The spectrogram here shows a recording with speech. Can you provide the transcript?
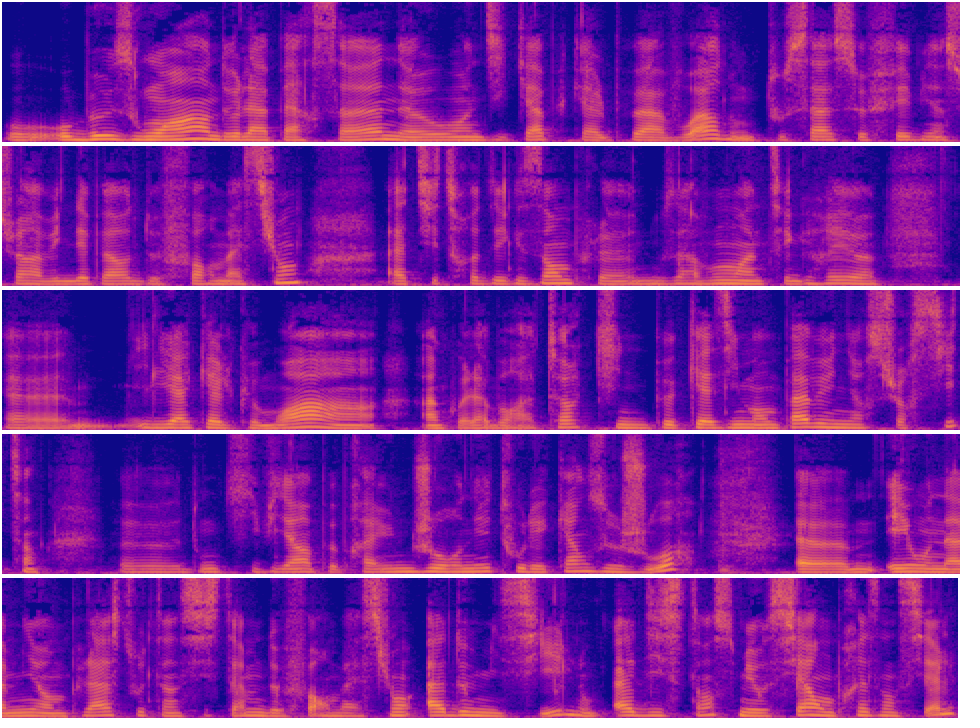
aux, besoins de la personne, au handicap qu'elle peut avoir. Donc, tout ça se fait bien sûr avec des périodes de formation. À titre d'exemple, nous avons intégré il y a quelques mois un, collaborateur qui ne peut quasiment pas venir sur site, donc qui vient à peu près une journée tous les 15 jours. et on a mis en place tout un système de formation à domicile, donc à distance, mais aussi en présentiel,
